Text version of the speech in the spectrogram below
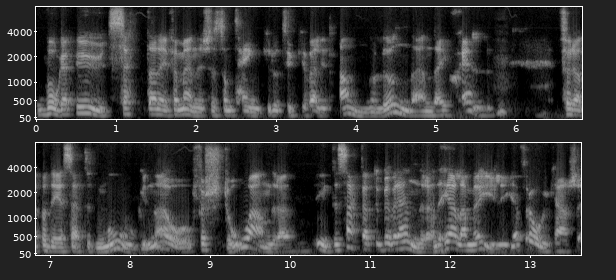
våga utsätta dig för människor som tänker och tycker väldigt annorlunda än dig själv. För att på det sättet mogna och förstå andra. Inte sagt att du behöver ändra dig i alla möjliga frågor kanske,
